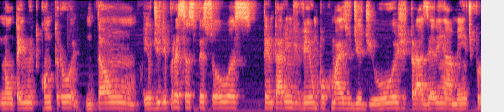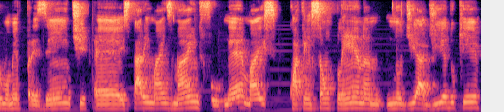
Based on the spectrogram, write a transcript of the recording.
não tem muito controle. Então, eu diria para essas pessoas tentarem viver um pouco mais o dia de hoje, trazerem a mente para o momento presente, é, estarem mais mindful, né? Mais com atenção plena no dia a dia do que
